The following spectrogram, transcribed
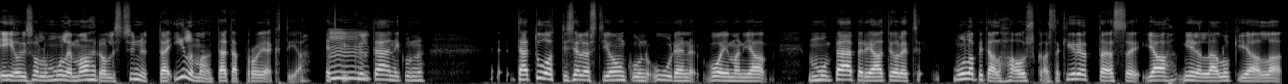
ei olisi ollut mulle mahdollista synnyttää ilman tätä projektia. Että mm. kyllä tämä niin kun, tämä tuotti selvästi jonkun uuden voiman ja mun pääperiaate oli, että mulla pitää olla hauskaa sitä kirjoittaessa ja mielellään lukijalla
